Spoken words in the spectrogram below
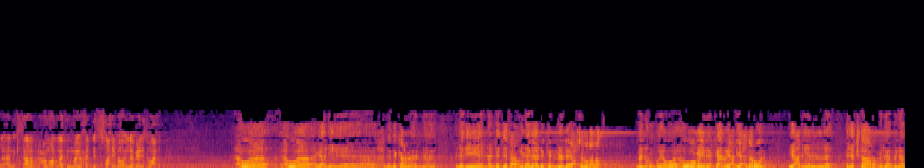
الآن اكثار ابن عمر لكن ما يحدث صاحبه إلا بحديث واحد. هو هو يعني إحنا ذكرنا أن الذي أن دفعه إلى ذلك أن لا يحصل الغلط منهم هو وغيره. كانوا يعني يحذرون يعني الإكثار من من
